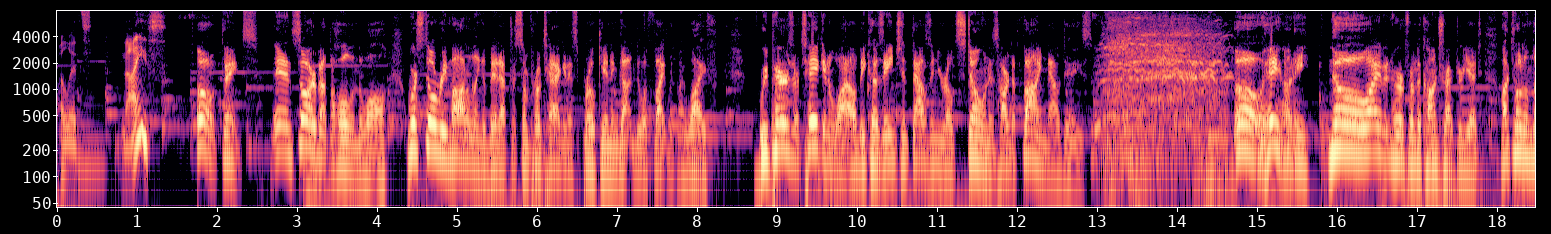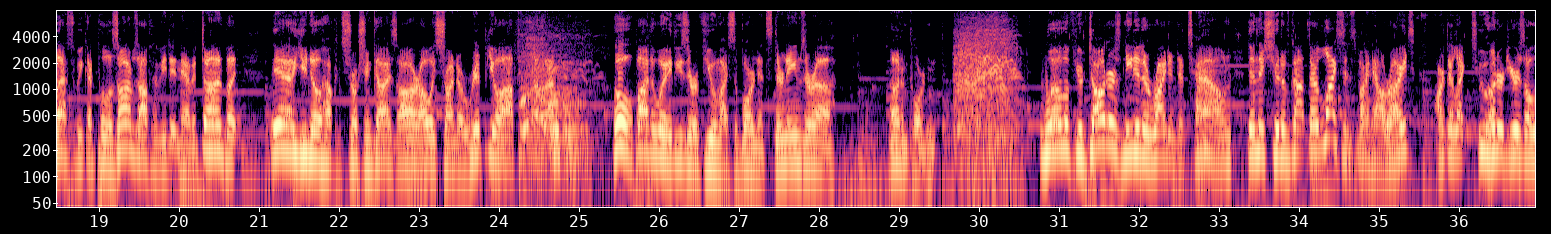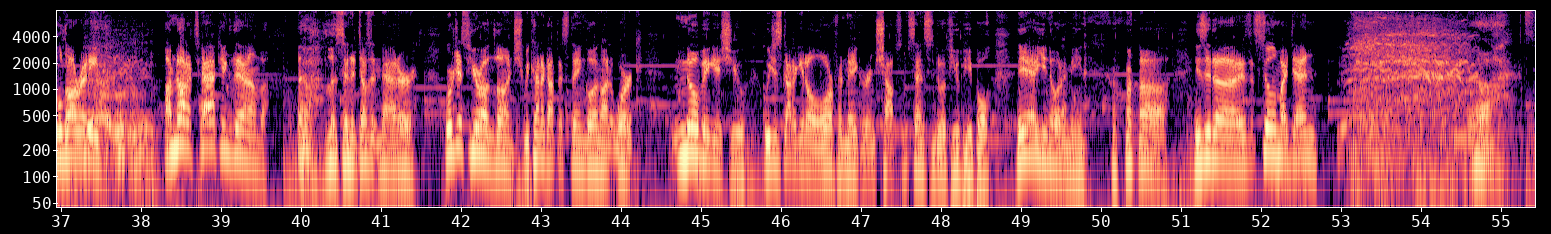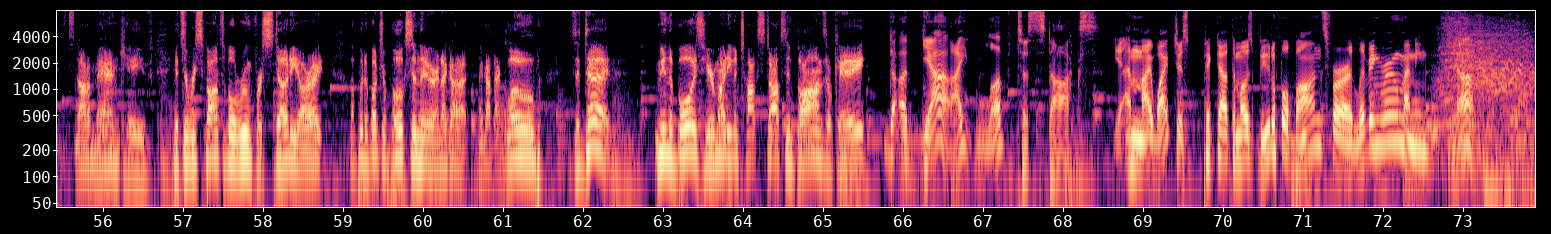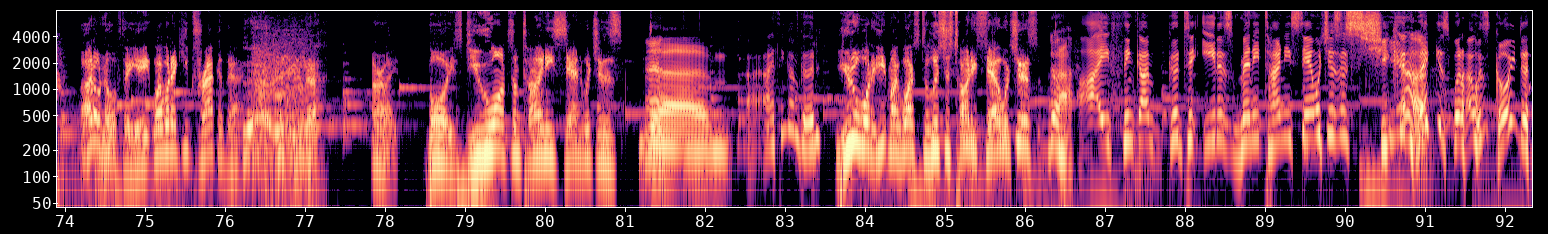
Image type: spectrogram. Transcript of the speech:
Well, it's nice. Oh, thanks. And sorry about the hole in the wall. We're still remodeling a bit after some protagonist broke in and got into a fight with my wife. Repairs are taking a while because ancient thousand year old stone is hard to find nowadays. Oh, hey, honey. No, I haven't heard from the contractor yet. I told him last week I'd pull his arms off if he didn't have it done, but yeah, you know how construction guys are, always trying to rip you off. oh, by the way, these are a few of my subordinates. Their names are, uh, unimportant. Well, if your daughters needed a ride into town, then they should have got their license by now, right? Aren't they like 200 years old already? I'm not attacking them. Ugh, listen, it doesn't matter. We're just here on lunch. We kind of got this thing going on at work. No big issue. We just got to get old orphan maker and chop some sense into a few people. Yeah, you know what I mean. is it uh is it still in my den? Ugh, it's, it's not a man cave. It's a responsible room for study, all right? I put a bunch of books in there and I got a I got that globe. It's a den. Me and the boys here might even talk stocks and bonds, okay? Uh, yeah, I love to stocks. Yeah, and my wife just picked out the most beautiful bonds for our living room. I mean, Yeah. I don't know if they ate. Why would I keep track of that? Uh, all right. Boys, do you want some tiny sandwiches? Uh, um, I I think I'm good. You don't want to eat my wife's delicious tiny sandwiches? Uh, I think I'm good to eat as many tiny sandwiches as she Yeah. can make, is what I was going to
